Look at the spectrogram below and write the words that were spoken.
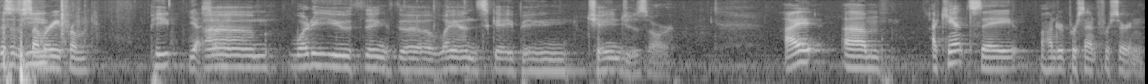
this is a Pete? summary from, Pete? Yes, sir. Um, what do you think the landscaping changes are? I, um, I can't say 100% for certain,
